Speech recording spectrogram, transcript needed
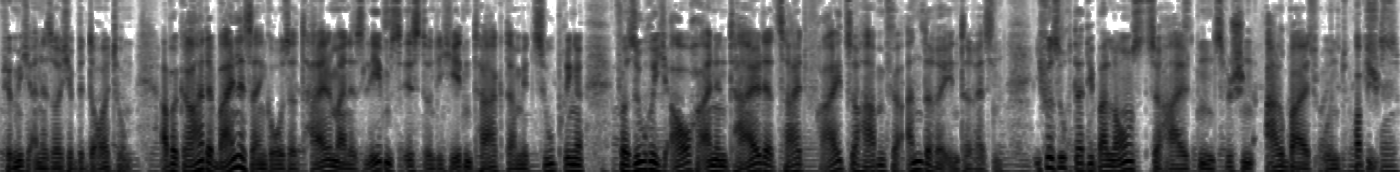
für mich eine solche Bedeutung. Aber gerade weil es ein großer Teil meines Lebens ist und ich jeden Tag damit zubringe, versuche ich auch einen Teil der Zeit frei zu haben für andere Interessen. Ich versuche da die Balance zu halten zwischen Arbeit und Hobbys.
